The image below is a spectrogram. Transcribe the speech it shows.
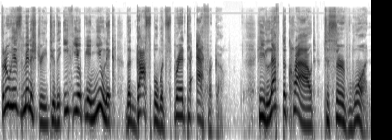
Through his ministry to the Ethiopian eunuch, the gospel would spread to Africa. He left the crowd to serve one.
